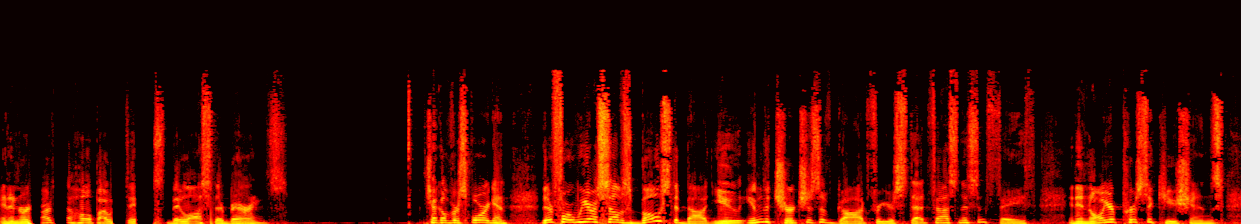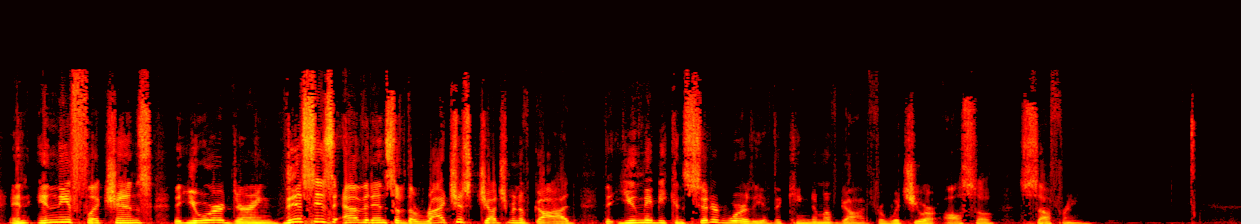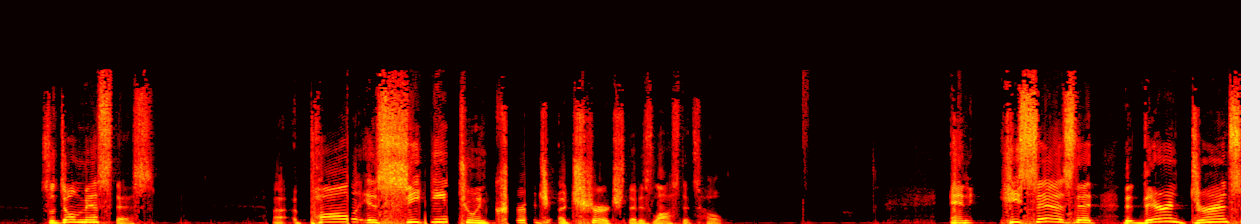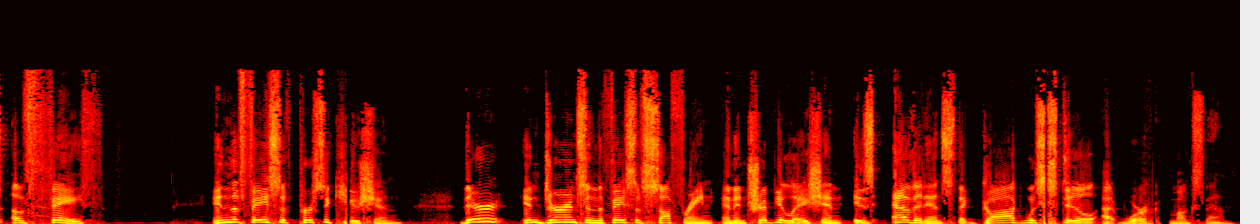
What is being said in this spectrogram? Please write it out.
And in regards to hope, I would say they lost their bearings. Check out verse 4 again. Therefore, we ourselves boast about you in the churches of God for your steadfastness and faith, and in all your persecutions, and in the afflictions that you are enduring. This is evidence of the righteous judgment of God, that you may be considered worthy of the kingdom of God, for which you are also suffering. So don't miss this. Uh, Paul is seeking to encourage a church that has lost its hope. And he says that, that their endurance of faith in the face of persecution, their endurance in the face of suffering and in tribulation is evidence that God was still at work amongst them.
